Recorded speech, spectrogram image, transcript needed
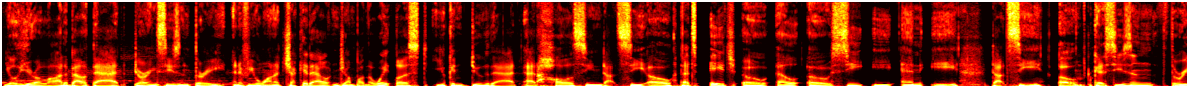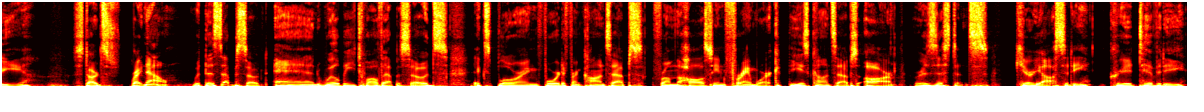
you'll hear a lot about that during season three. And if you want to check it out and jump on the waitlist, you can do that at holocene.co. That's H O L O C E N E dot C O. Okay, season three starts right now with this episode and will be 12 episodes exploring four different concepts from the Holocene framework. These concepts are resistance, curiosity, creativity,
